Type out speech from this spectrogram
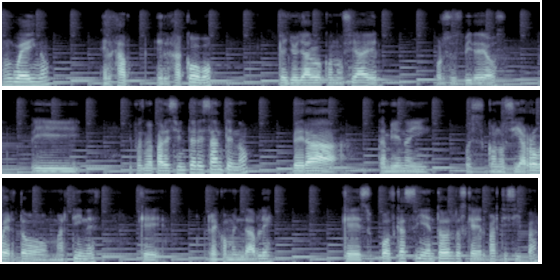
un güey, ¿no? El, el Jacobo, que yo ya lo conocía a él por sus videos y, pues me pareció interesante, ¿no? Ver a también ahí, pues conocí a Roberto Martínez, que recomendable que su podcast y en todos los que él participa.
